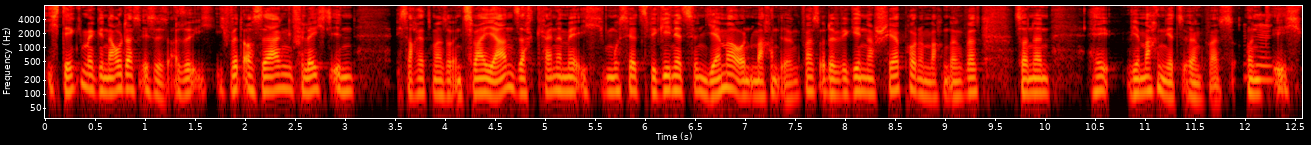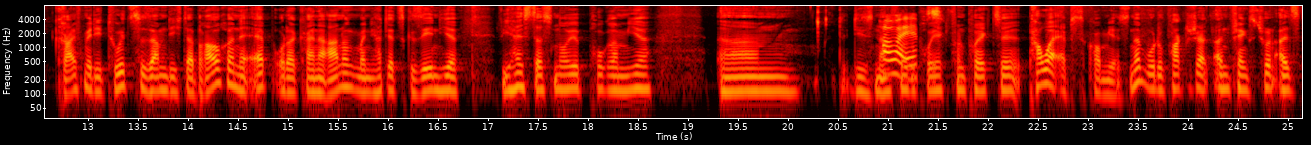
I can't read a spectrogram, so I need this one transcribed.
ich denke mir, genau das ist es. Also ich, ich würde auch sagen, vielleicht in, ich sage jetzt mal so, in zwei Jahren sagt keiner mehr, ich muss jetzt, wir gehen jetzt in Yammer und machen irgendwas oder wir gehen nach SharePoint und machen irgendwas, sondern hey, wir machen jetzt irgendwas. Mhm. Und ich greife mir die Tools zusammen, die ich da brauche, eine App oder keine Ahnung. Man hat jetzt gesehen hier, wie heißt das neue Programmier? Ähm, dieses Nachfolgeprojekt von Projekt Power Apps kommen jetzt, ne? wo du praktisch halt anfängst schon als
